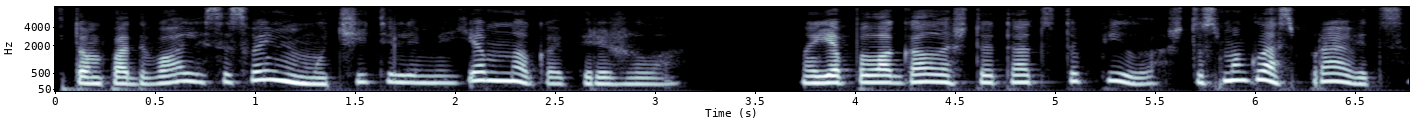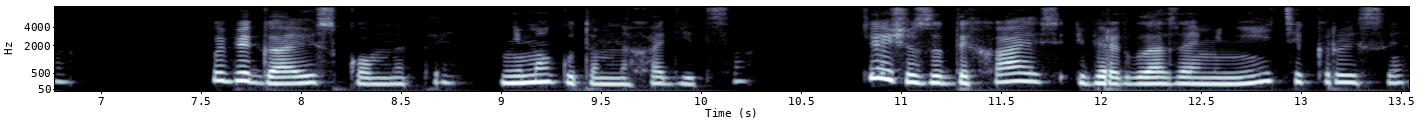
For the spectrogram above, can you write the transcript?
В том подвале со своими мучителями я многое пережила. Но я полагала, что это отступило, что смогла справиться. Выбегаю из комнаты. Не могу там находиться. Все еще задыхаюсь, и перед глазами не эти крысы,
